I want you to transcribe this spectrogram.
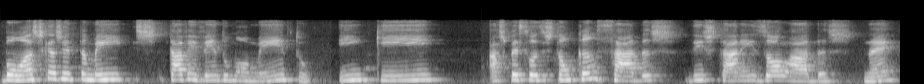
Bom, acho que a gente também está vivendo um momento em que as pessoas estão cansadas de estarem isoladas, né?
